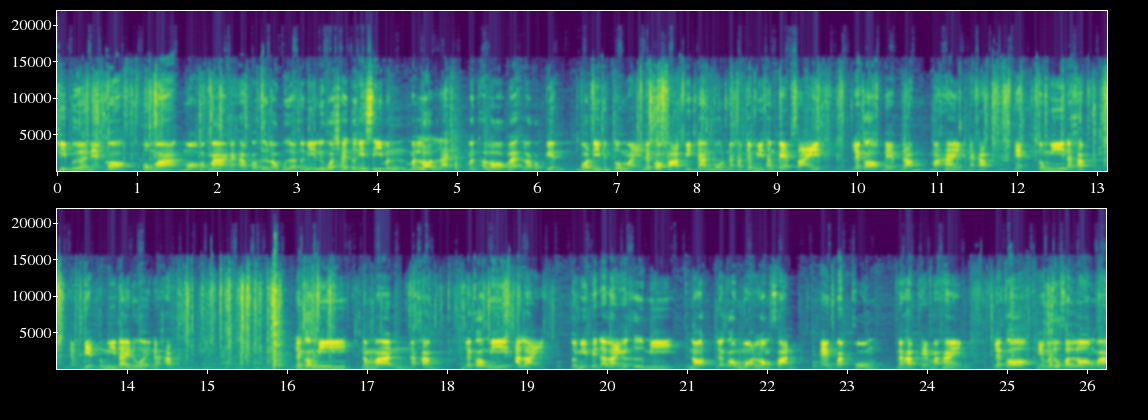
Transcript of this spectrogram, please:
ขี้เบื่อเนี่ยก็ผมว่าเหมาะมากๆนะครับ ก็คือเราเบื่อตัวนี้หรือว่าใช้ตัวนี้สีมันมันล่อนและมันถลอกและเราก็เปลี่ยนบอดี้เป็นตัวใหม่ แล้วก็ฝาปิดด้านบนนะครับ จะมีทั้งแบบใสแล้วก็แบบดำมาให้นะครับเนี่ยตรงนี้นะครับเเปลี่ยนตรงนี้ได้ด้วยนะครับ แล้วก็มีน้ำมันนะครับ แล้วก็มีอะไหล่ตัวนี้เป็นอะไหล่ก็คือมีน็อตแล้วก็หมอนรองฟันแปรงปัดผมนะครับ แถมมาให้ แล้วก็เดี๋ยวมาดูฟันรองว่า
